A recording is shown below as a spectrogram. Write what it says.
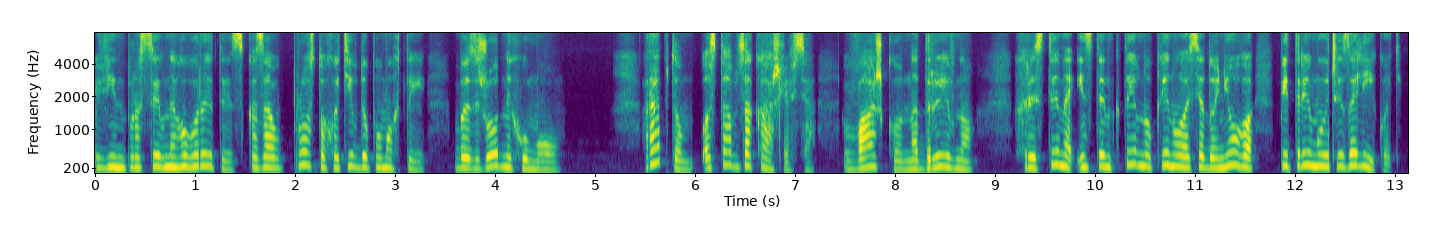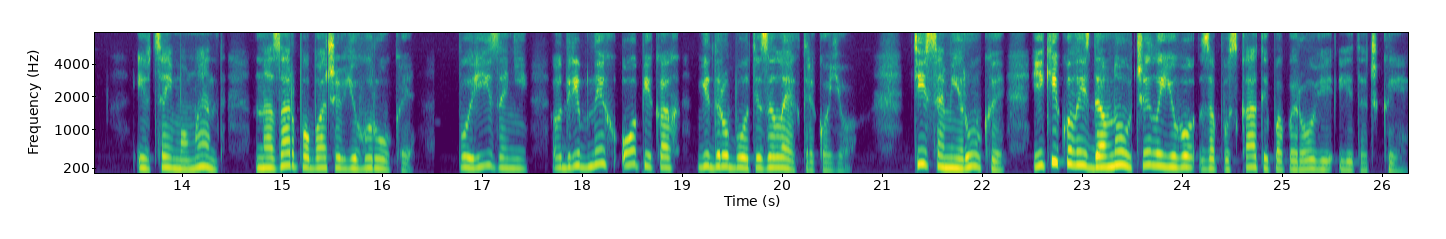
Він просив не говорити, сказав, просто хотів допомогти, без жодних умов. Раптом Остап закашлявся важко, надривно. Христина інстинктивно кинулася до нього, підтримуючи за лікоть. І в цей момент Назар побачив його руки, порізані в дрібних опіках від роботи з електрикою. Ті самі руки, які колись давно вчили його запускати паперові літачки.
